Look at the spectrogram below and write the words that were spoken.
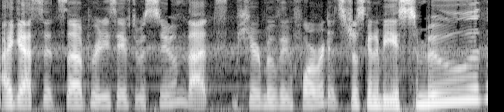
I guess it's uh, pretty safe to assume that here moving forward, it's just going to be smooth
